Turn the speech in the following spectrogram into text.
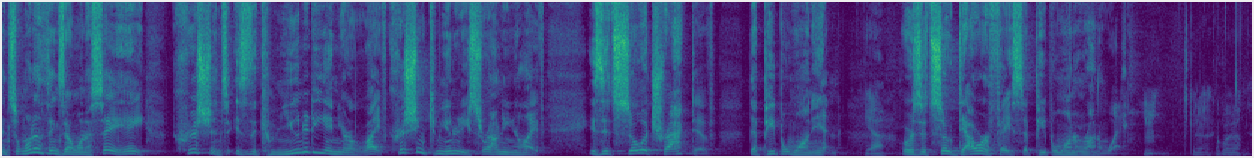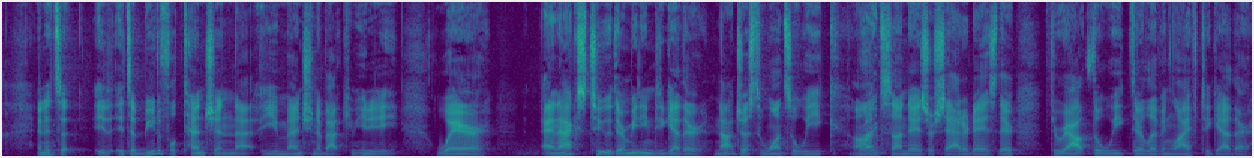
And so, one of the things I want to say hey, Christians, is the community in your life, Christian community surrounding your life, is it so attractive that people want in? Yeah. Or is it so dour faced that people want to run away? Hmm. And it's a it's a beautiful tension that you mentioned about community, where in Acts two they're meeting together not just once a week on right. Sundays or Saturdays. They're throughout the week they're living life together,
